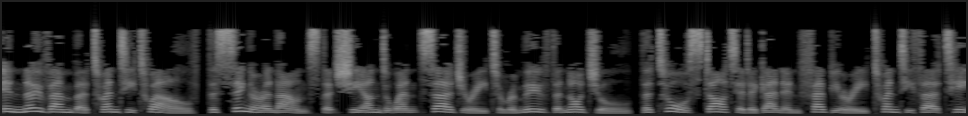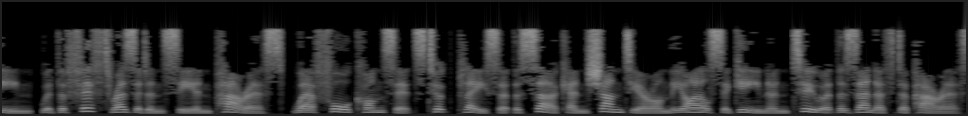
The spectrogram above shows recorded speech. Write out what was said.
In November 2012, the singer announced that she underwent surgery to remove the nodule. The tour started again in February 2013, with the fifth residency in Paris, where four concerts took place at the Cirque en Chantier on the Île Seguin and two at the Zénith de Paris.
